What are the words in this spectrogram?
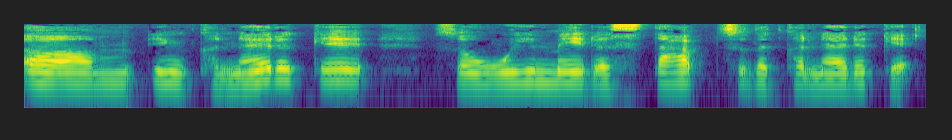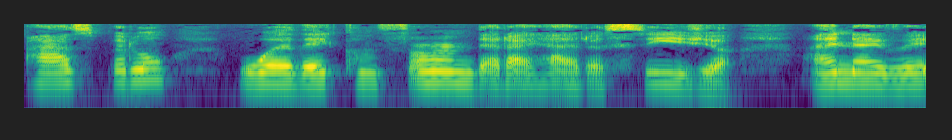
um, in Connecticut. So we made a stop to the Connecticut hospital where they confirmed that I had a seizure. I never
